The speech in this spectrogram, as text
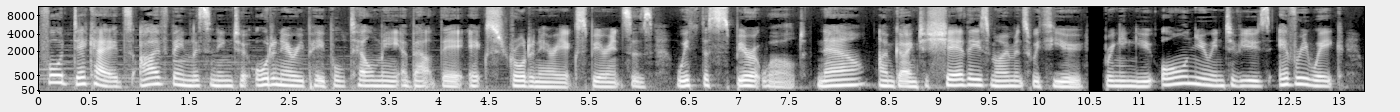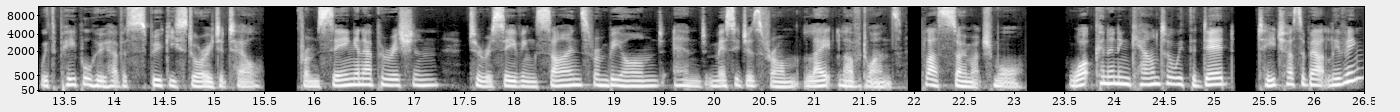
For decades, I've been listening to ordinary people tell me about their extraordinary experiences with the spirit world. Now, I'm going to share these moments with you, bringing you all new interviews every week with people who have a spooky story to tell. From seeing an apparition to receiving signs from beyond and messages from late loved ones, plus so much more. What can an encounter with the dead teach us about living?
